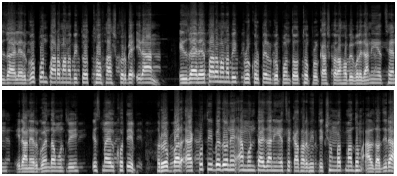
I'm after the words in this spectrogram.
ইসরায়েলের গোপন পারমাণবিক তথ্য ফাঁস করবে ইরান। ইসরায়েলের পারমাণবিক প্রকল্পের গোপন তথ্য প্রকাশ করা হবে বলে জানিয়েছেন ইরানের গোয়েন্দা মন্ত্রী ইসমাইল খতিব। রোববার এক প্রতিবেদনে এমনটাই জানিয়েছে কাতার ভিত্তিক সংবাদ মাধ্যম আল জাজিরা।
